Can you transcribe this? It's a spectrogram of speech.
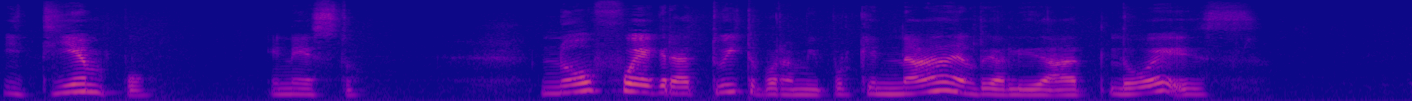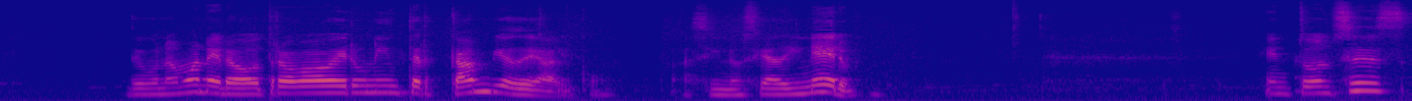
y tiempo en esto. No fue gratuito para mí porque nada en realidad lo es. De una manera u otra va a haber un intercambio de algo, así no sea dinero. Entonces,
